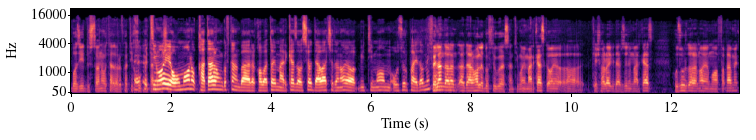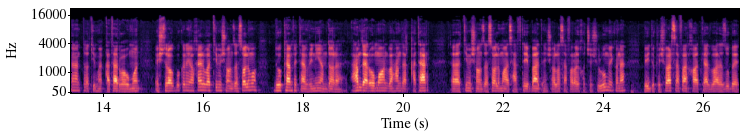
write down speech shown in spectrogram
بازی دوستانه و تدارکاتی خوب می‌تونه تیم‌های عمان و قطر هم گفتن به رقابت‌های مرکز آسیا دعوت شدن. آیا این تیم‌ها هم حضور پیدا می‌کنن؟ فعلا دارن در حال گفتگو هستن تیم‌های مرکز که آیا کشورهایی که در زون مرکز حضور دارن آیا موافقه می‌کنن؟ تا تیم‌های قطر و عمان اشتراک بکنه خیر و تیم 16 سال ما دو کمپ تمرینی هم داره. هم در عمان و هم در قطر. تیم 16 سال ما از هفته بعد انشالله سفرهای خودش شروع می‌کنه. به این دو کشور سفر خواهد کرد بعد از او به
